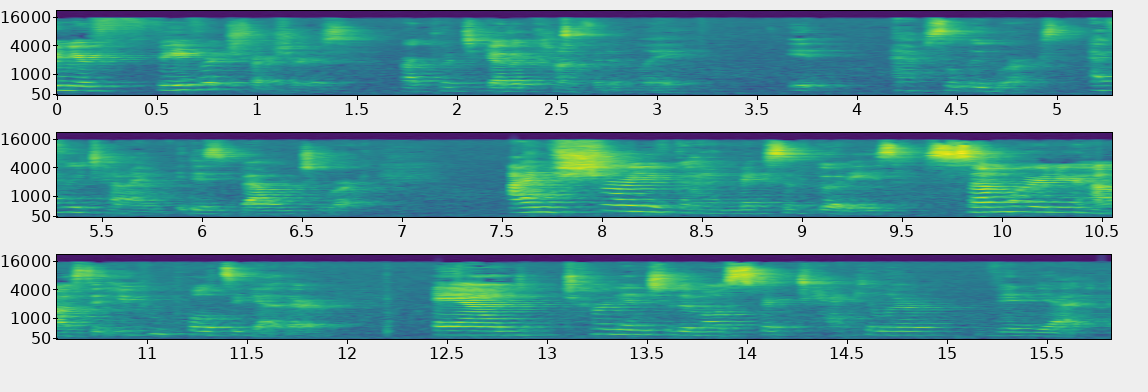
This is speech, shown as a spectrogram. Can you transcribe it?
When your favorite treasures are put together confidently, it absolutely works. Every time it is bound to work. I'm sure you've got a mix of goodies somewhere in your house that you can pull together and turn into the most spectacular vignette.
